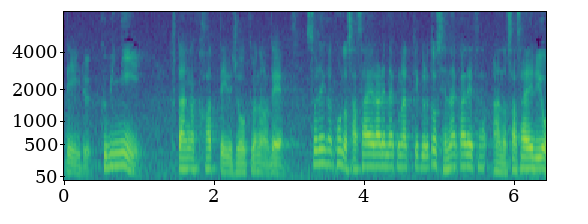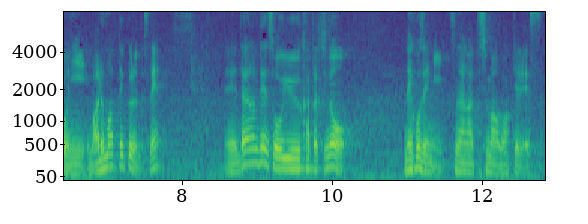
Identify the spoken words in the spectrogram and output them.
ている首に負担がかかっている状況なのでそれが今度支えられなくなってくると背中であの支えるように丸まってくるんですね、えー、なのでそういう形の猫背につながってしまうわけです。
